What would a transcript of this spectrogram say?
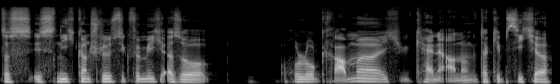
das ist nicht ganz schlüssig für mich. Also Hologramme, ich, keine Ahnung, da gibt es sicher,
